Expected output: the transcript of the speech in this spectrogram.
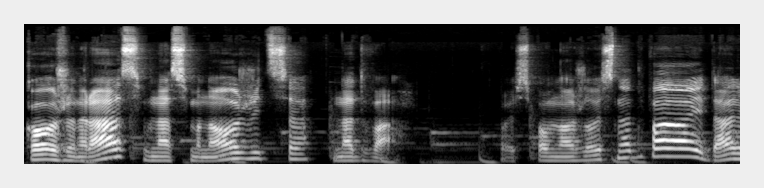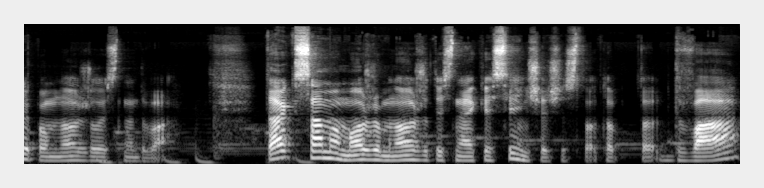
Кожен раз в нас множиться на 2. Ось помножилось на 2 і далі помножилось на 2. Так само може множитись на якесь інше число. Тобто 2,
